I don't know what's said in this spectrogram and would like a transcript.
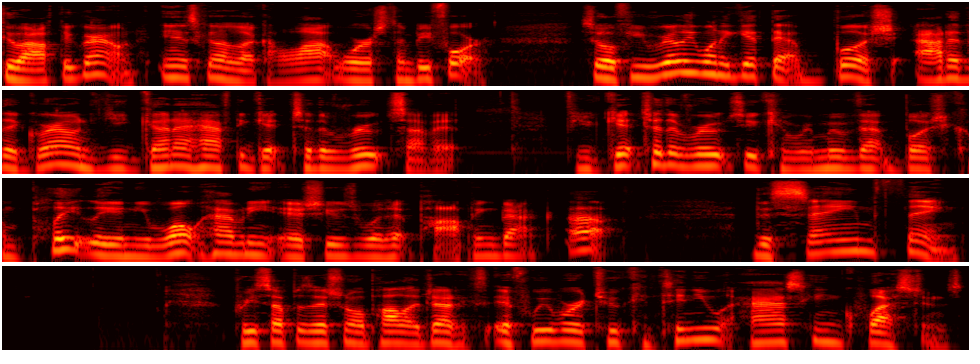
throughout the ground. And it's going to look a lot worse than before. So if you really want to get that bush out of the ground, you're going to have to get to the roots of it. If you get to the roots, you can remove that bush completely and you won't have any issues with it popping back up. The same thing. Presuppositional apologetics. If we were to continue asking questions,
